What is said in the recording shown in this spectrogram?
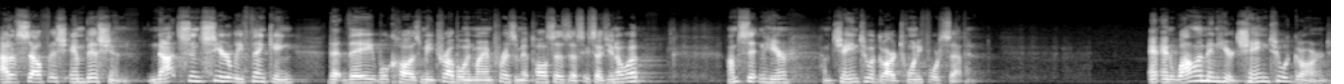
out of selfish ambition, not sincerely thinking that they will cause me trouble in my imprisonment. Paul says this He says, You know what? I'm sitting here, I'm chained to a guard 24 7. And, and while I'm in here, chained to a guard,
